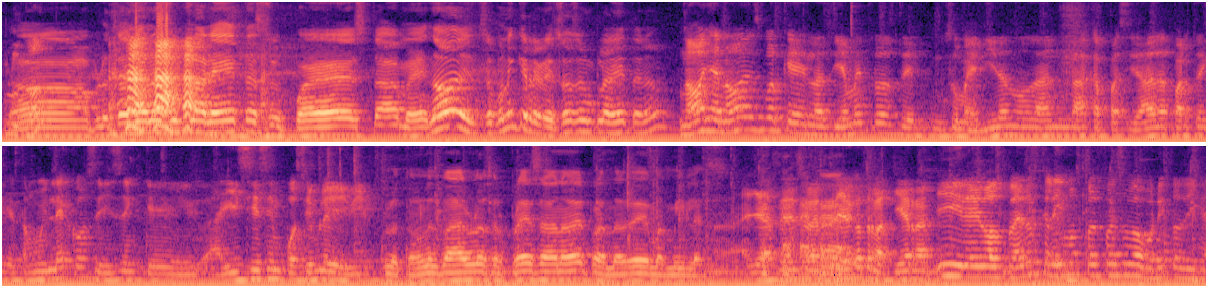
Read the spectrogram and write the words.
No, Plutón ya no es un planeta, supuestamente. No, se supone que regresó a ser un planeta, ¿no? No, ya no, es porque los diámetros de su medida no dan la capacidad, aparte de que está muy lejos, y dicen que ahí sí es imposible vivir. Plutón les va a dar una sorpresa, van a ver, por andar de mamilas. Ah, Ya sé, se va a estrellar contra la Tierra. Y de los planetas que leímos, ¿cuál fue su favorito? Dije,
